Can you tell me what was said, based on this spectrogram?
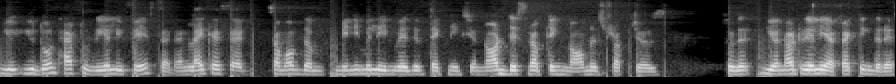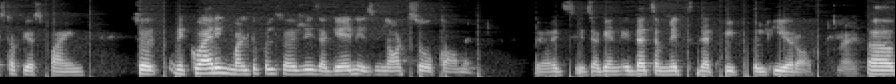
you, you don't have to really face that. And like i said some of the minimally invasive techniques you're not disrupting normal structures so that you're not really affecting the rest of your spine. So requiring multiple surgeries again is not so common. You know it's it's again that's a myth that people hear of. Right. Uh,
